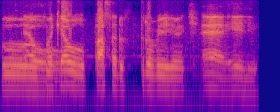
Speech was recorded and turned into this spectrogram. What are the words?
O, É o- Como é que é o pássaro trovejante? É, ele.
